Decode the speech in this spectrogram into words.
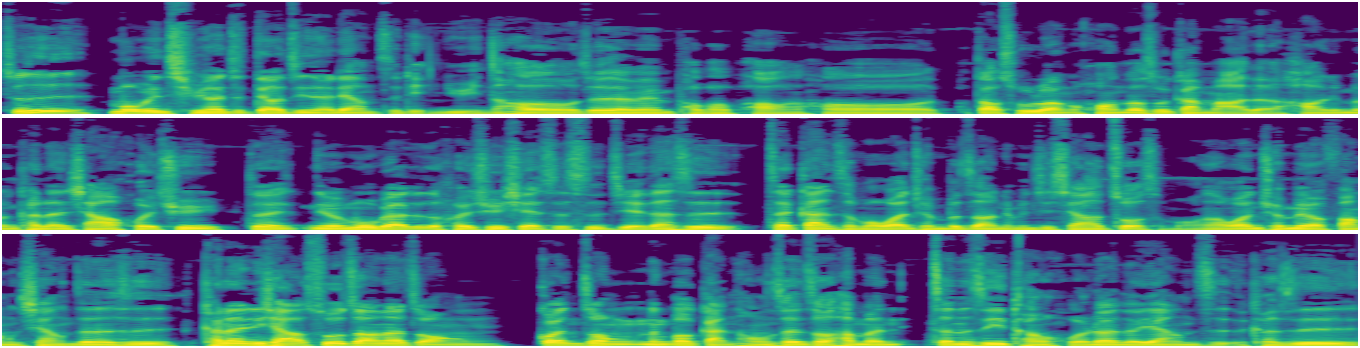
就是莫名其妙就掉进了量子领域，然后在那边跑跑跑，然后到处乱晃，到处干嘛的。好，你们可能想要回去，对，你们目标就是回去现实。世界，但是在干什么完全不知道，你们接下来要做什么，然后完全没有方向，真的是可能你想要塑造那种。观众能够感同身受，他们真的是一团混乱的样子。可是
